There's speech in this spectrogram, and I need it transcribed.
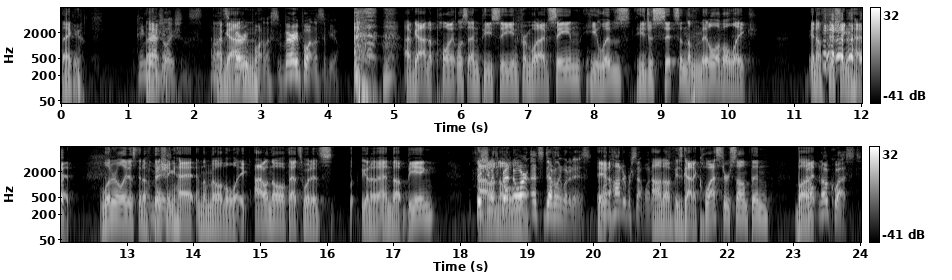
Thank you. Congratulations. That's I've very pointless. Very pointless of you. I've gotten a pointless NPC, and from what I've seen, he lives. He just sits in the middle of a lake in a fishing hat. Literally, just in a fishing hat in the middle of the lake. I don't know if that's what it's gonna end up being. Fishing with know. Crendor? That's definitely what it is. Yeah. 100% what it I don't know if he's got a quest or something, but Nope, no quest.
